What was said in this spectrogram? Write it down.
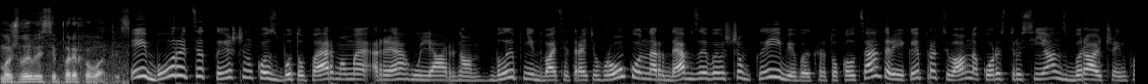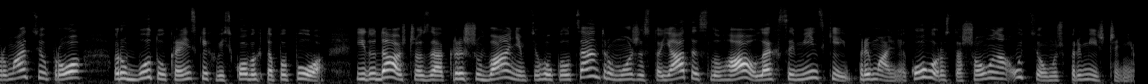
можливості переховатися. І бореться Тищенко з ботофермами регулярно. В липні 23-го року нардеп заявив, що в Києві викрито кол-центр, який працював на користь росіян, збираючи інформацію про роботу українських військових та ППО. І додав, що за кришуванням цього кол-центру може стояти слуга Олег Семінський, приймальня якого розташована у цьому ж приміщенні.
